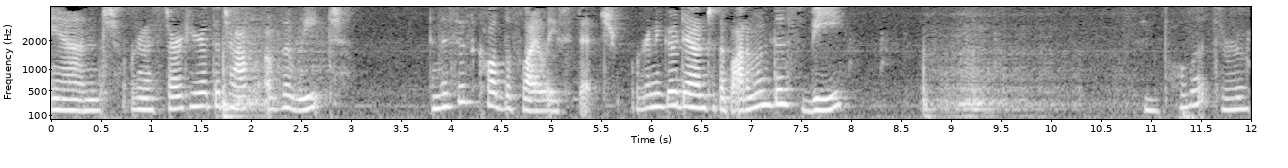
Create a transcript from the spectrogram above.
and we're going to start here at the top of the wheat. And this is called the flyleaf stitch. We're going to go down to the bottom of this V and pull it through.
